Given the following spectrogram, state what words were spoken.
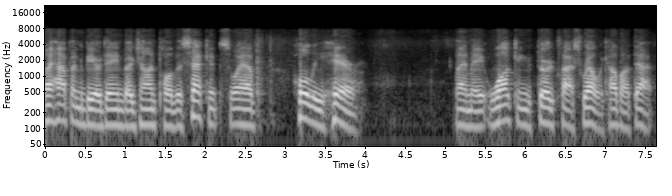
I happen to be ordained by John Paul II, so I have holy hair. I'm a walking third-class relic. How about that?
